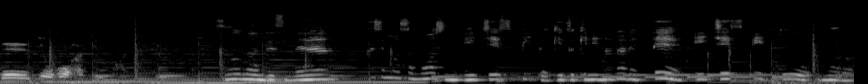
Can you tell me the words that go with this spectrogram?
で情報発信も始めそうなんですね鹿島様はその HSP とお気づきになられて HSP と今は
